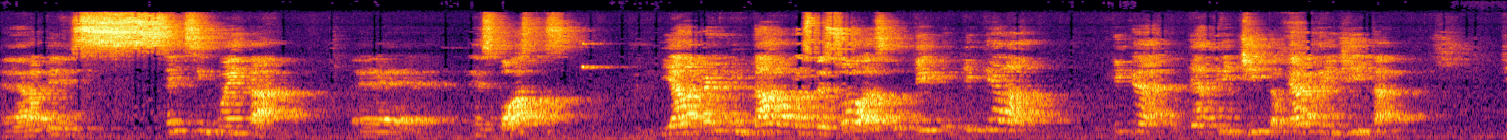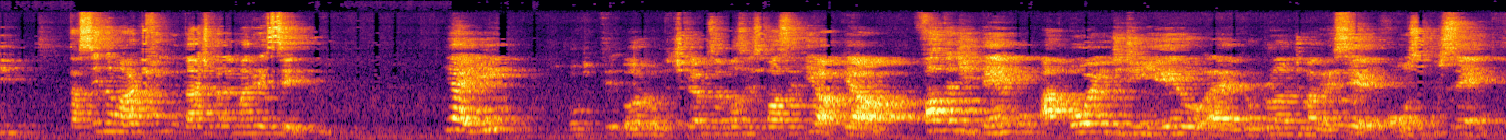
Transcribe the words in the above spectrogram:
É, ela teve 150 é, respostas E ela perguntava para as pessoas o que, o que, que ela o que, que, ela, que acredita, o que ela acredita que está sendo a maior dificuldade para emagrecer. E aí, obtivemos algumas respostas aqui, ó, que, ó, falta de tempo, apoio de dinheiro é, para o plano de emagrecer, 11%.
